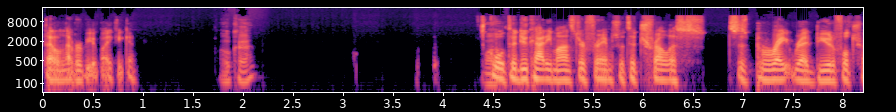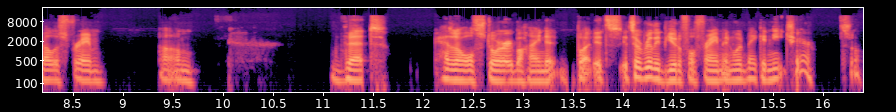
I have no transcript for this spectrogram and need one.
that'll never be a bike again. Okay. It's cool. It's a Ducati monster frame, with a trellis. It's this bright red, beautiful trellis frame. Um, that has a whole story behind it, but it's it's a really beautiful frame and would make a neat chair. So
